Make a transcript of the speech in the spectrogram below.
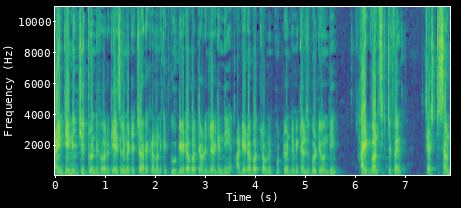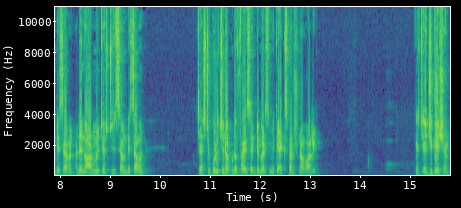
నైన్టీన్ నుంచి ట్వంటీ ఫైవ్ వరకు ఏజ్ లిమిట్ ఇచ్చారు. ఇక్కడ మనకి టూ డేట్ ఆఫ్ బర్త్ ఇవ్వడం జరిగింది. ఆ డేట్ ఆఫ్ బర్త్లో మీకు పుట్టి ఉంటే మీకు ఎలిజిబిలిటీ ఉంది. Height one sixty five chest seventy seven అంటే normal chest seventy seven chest కొలిచినప్పుడు ఫైవ్ సెంటీమీటర్స్ మీకు ఎక్స్పెన్షన్ అవ్వాలి. నెక్స్ట్ ఎడ్యుకేషన్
